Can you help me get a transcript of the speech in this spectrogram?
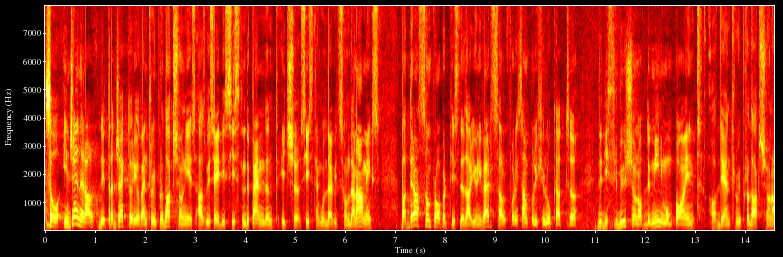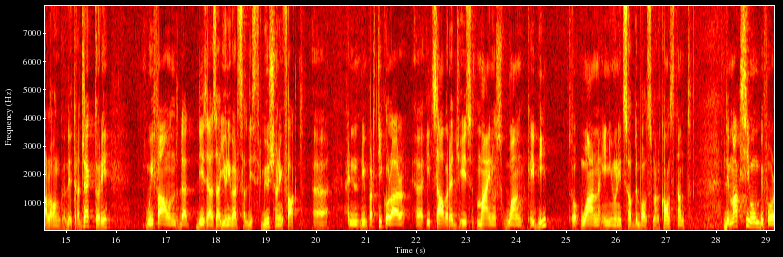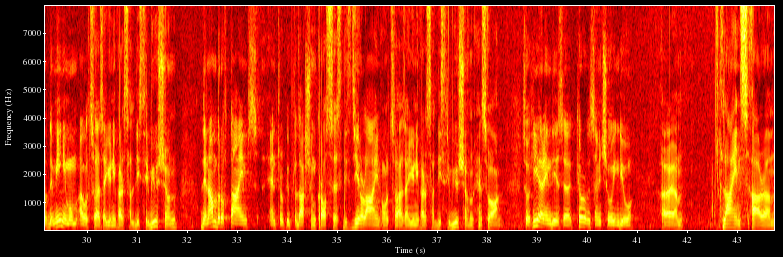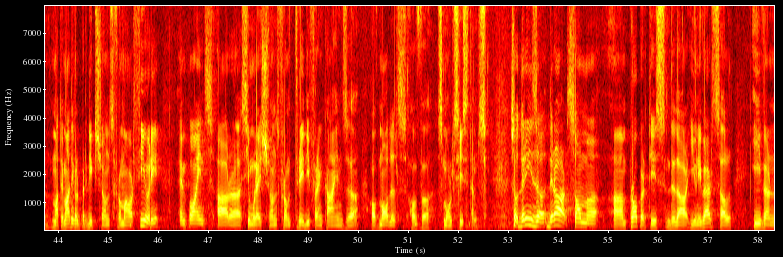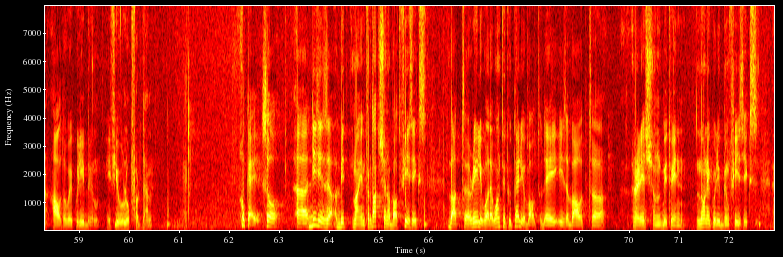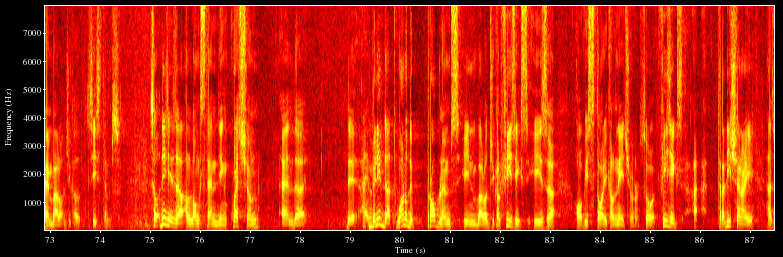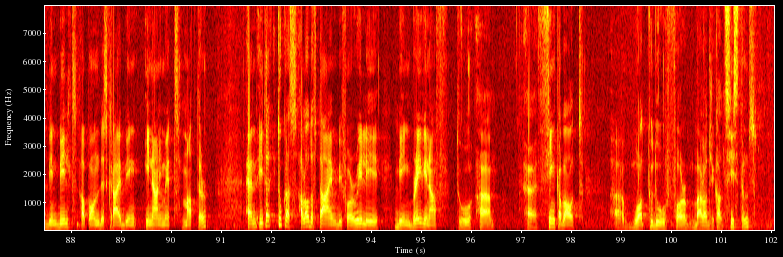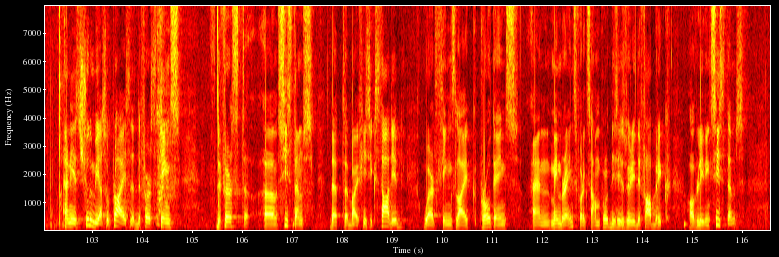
So in general, the trajectory of entropy production is, as we say, this system dependent. Each uh, system will have its own dynamics. But there are some properties that are universal. For example, if you look at uh, the distribution of the minimum point of the entropy production along the trajectory, we found that this has a universal distribution, in fact. Uh, and in particular, uh, its average is minus 1 kb, so 1 in units of the Boltzmann constant. The maximum before the minimum also has a universal distribution. The number of times entropy production crosses this zero line also has a universal distribution and so on. So here in these uh, curves, I'm showing you um, lines are um, mathematical predictions from our theory, and points are uh, simulations from three different kinds uh, of models of uh, small systems. So there, is, uh, there are some uh, um, properties that are universal even out of equilibrium if you look for them. Okay, so uh, this is a bit my introduction about physics, but uh, really what I wanted to tell you about today is about uh, relation between non-equilibrium physics and biological systems. So this is a, a long-standing question, and uh, the, I believe that one of the problems in biological physics is uh, of historical nature. So physics uh, traditionally has been built upon describing inanimate matter, and it, it, took us a lot of time before really being brave enough to uh, uh, think about uh, what to do for biological systems. And it shouldn't be a surprise that the first things, the first uh, systems that biophysics studied were things like proteins and membranes, for example. This is really the fabric of living systems.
